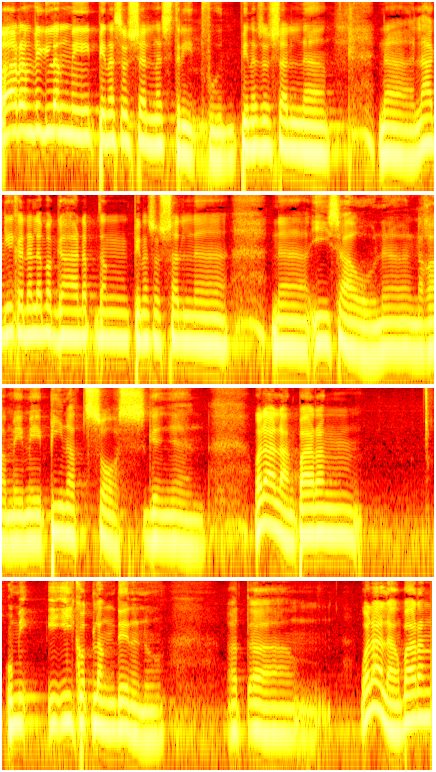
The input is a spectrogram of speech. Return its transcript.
parang biglang may pinasosyal na street food, pinasosyal na na lagi ka nalang maghahanap ng pinasosyal na na isaw na naka may, may peanut sauce ganyan. Wala lang, parang umi- iikot lang din ano. At um, wala lang, parang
